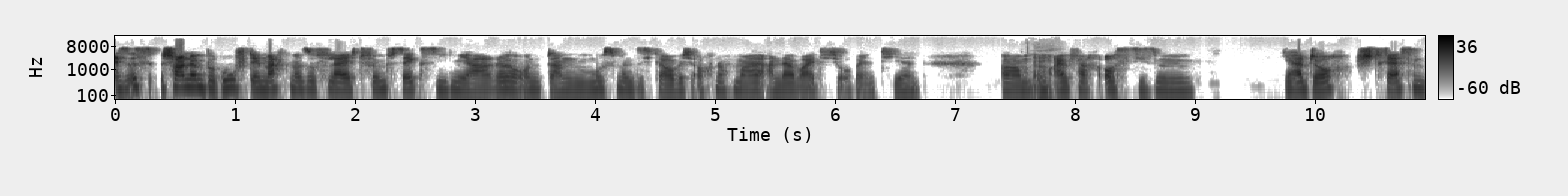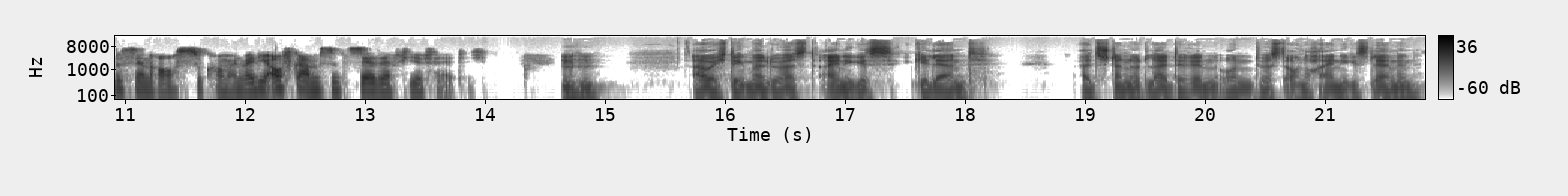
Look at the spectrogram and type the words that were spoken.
es ist schon ein Beruf, den macht man so vielleicht fünf, sechs, sieben Jahre und dann muss man sich, glaube ich, auch nochmal anderweitig orientieren, ähm, ja. um einfach aus diesem ja doch Stress ein bisschen rauszukommen, weil die Aufgaben sind sehr, sehr vielfältig. Mhm. Aber ich denke mal, du hast einiges gelernt als Standortleiterin und wirst auch noch einiges lernen.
